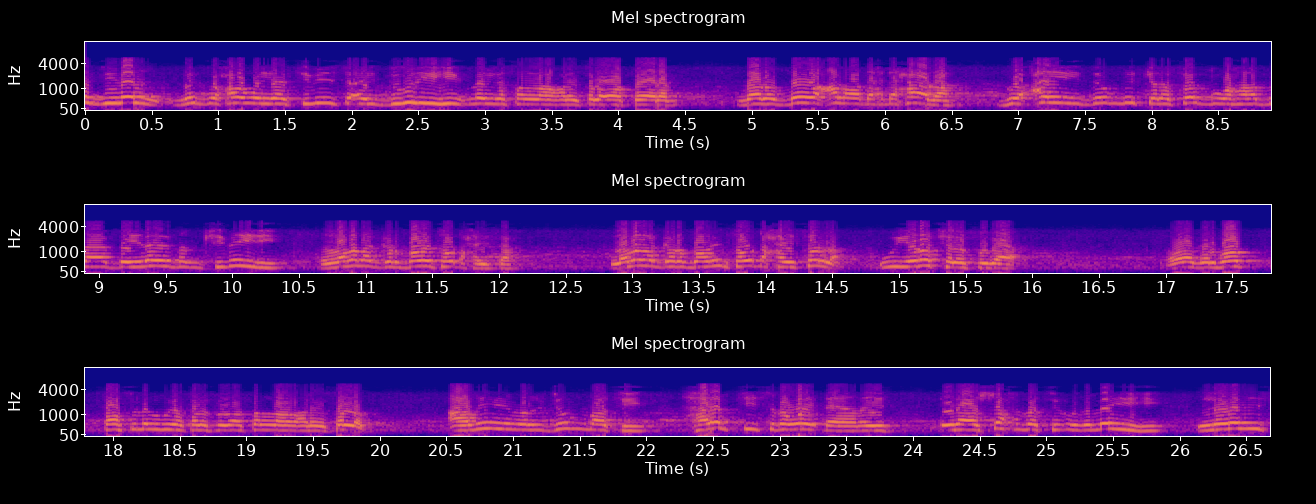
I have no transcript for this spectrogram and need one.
رجلا مد حاول يتبيس أي دوليه النبي صلى الله عليه وسلم وفيرا مرضوع على دحدحابه بعيد مثل فقوها ما بين المنكبين لبدا قربان تو دحيسا لبدا قربان تو دحيسا لا ويرا كلا فغا هو قربان صلى الله عليه وسلم. عظيم الجمة حربتي سروي ديريد إلى شحبة اذنيه لبديس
